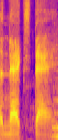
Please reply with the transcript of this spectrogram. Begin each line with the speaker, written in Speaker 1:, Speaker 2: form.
Speaker 1: the next day.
